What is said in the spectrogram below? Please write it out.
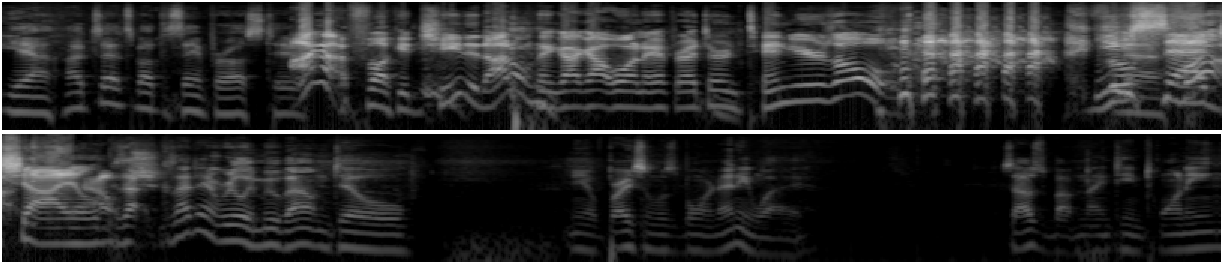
Yeah, I'd say it's about the same for us too. I got fucking cheated. I don't think I got one after I turned 10 years old. You sad fuck? child. Because I, didn't really move out until, you know, Bryson was born anyway. So I was about 19, 20. I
